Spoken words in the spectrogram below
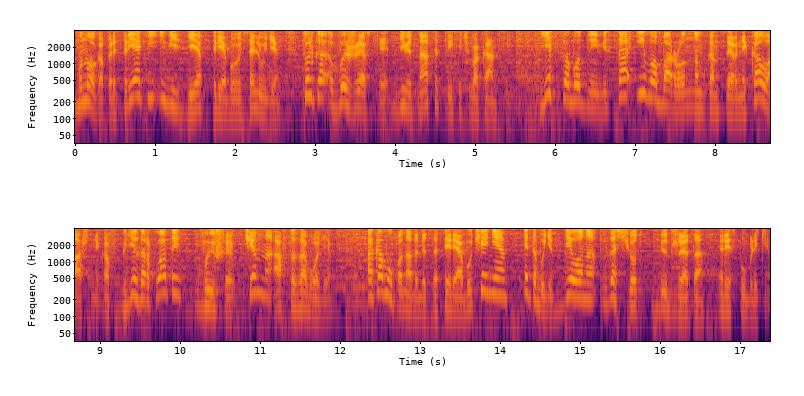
много предприятий и везде требуются люди. Только в Ижевске 19 тысяч вакансий. Есть свободные места и в оборонном концерне Калашников, где зарплаты выше, чем на автозаводе. А кому понадобится переобучение, это будет сделано за счет бюджета республики.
